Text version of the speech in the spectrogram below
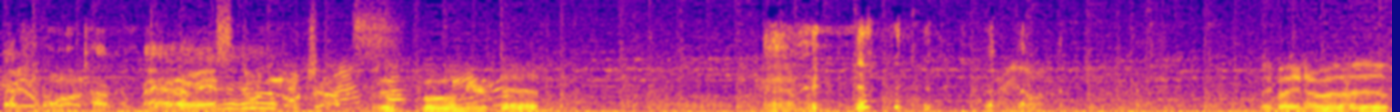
That's what I'm talking The enemy stood about. no boom, you're dead. Damn it. Anybody know who that is?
